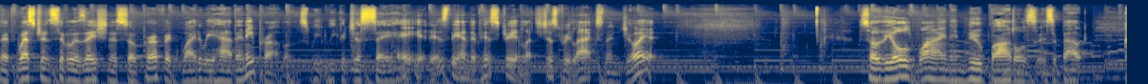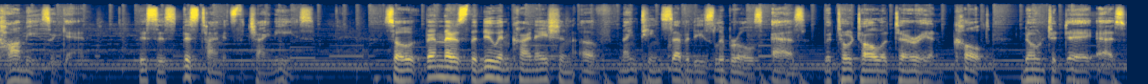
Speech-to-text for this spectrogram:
if Western civilization is so perfect, why do we have any problems? We, we could just say, hey, it is the end of history and let's just relax and enjoy it. So the old wine in new bottles is about commies again. This is this time it's the Chinese. So then there's the new incarnation of 1970s liberals as the totalitarian cult known today as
